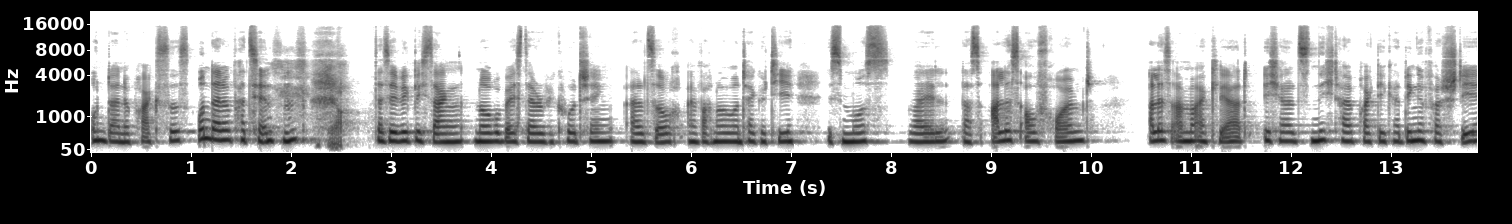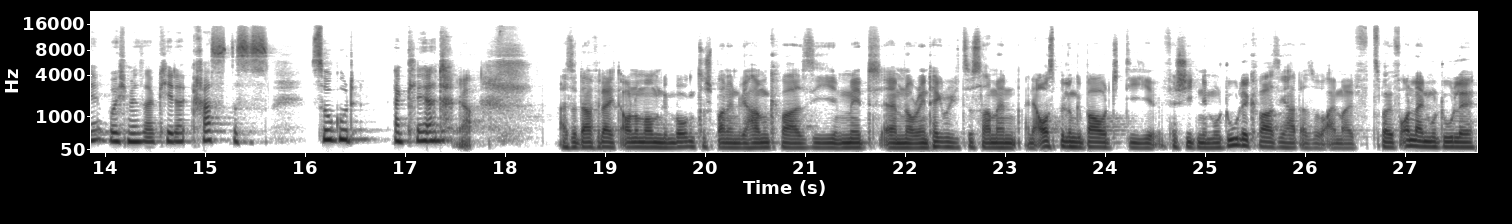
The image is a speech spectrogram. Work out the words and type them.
und deine Praxis und deine Patienten. Ja dass wir wirklich sagen, Neurobased Therapy Coaching als auch einfach Neurointegrity ist Muss, weil das alles aufräumt, alles einmal erklärt. Ich als Nicht-Heilpraktiker Dinge verstehe, wo ich mir sage, okay, krass, das ist so gut erklärt. Ja. Also da vielleicht auch nochmal, um den Bogen zu spannen, wir haben quasi mit ähm, Neurointegrity zusammen eine Ausbildung gebaut, die verschiedene Module quasi hat, also einmal zwölf Online-Module,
